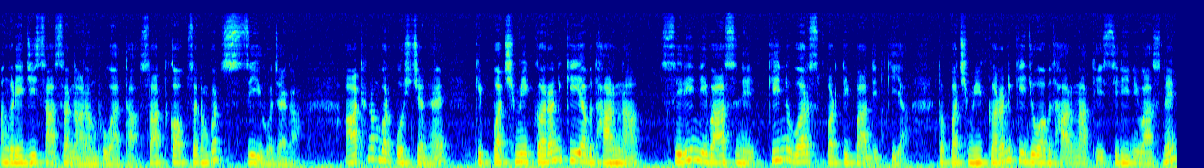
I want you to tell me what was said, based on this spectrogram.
अंग्रेज़ी शासन आरंभ हुआ था। सात का ऑप्शन नंबर सी हो जाएगा। आठ नंबर क्वेश्चन है कि पश्चिमीकरण की अवधारणा श्रीनिवास ने किन वर्ष प्रतिपादित किया? तो पश्चिमीकरण की जो अवधारणा थी, श्रीनिवास ने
